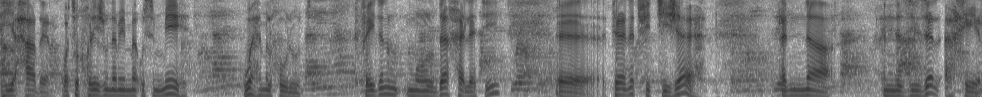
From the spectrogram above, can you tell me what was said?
هي حاضرة وتخرجنا مما أسميه وهم الخلود. فإذا مداخلتي آه، كانت في اتجاه أن أن الزلزال الأخير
